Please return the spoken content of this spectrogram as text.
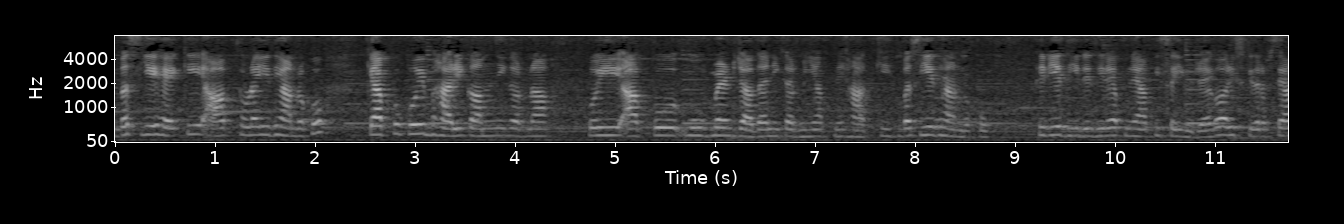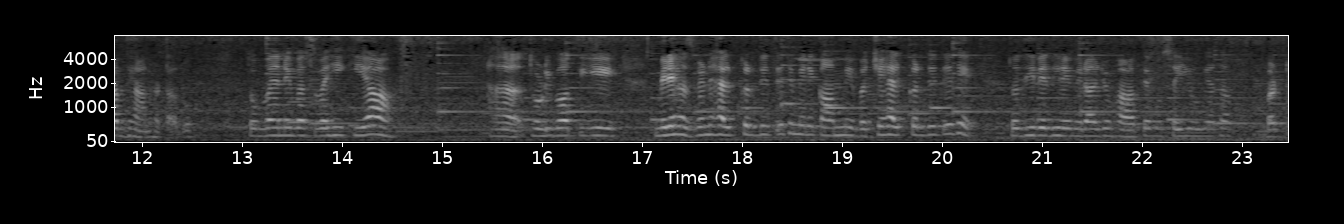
बस ये है कि आप थोड़ा ये ध्यान रखो कि आपको कोई भारी काम नहीं करना, कोई आपको मूवमेंट ज़्यादा नहीं करनी है अपने हाथ की। बस ये ध्यान रखो। फिर ये धीरे धीरे अपने आप ही सही हो जाएगा और इसकी तरफ़ से आप ध्यान हटा दो। तो मैंने बस वही किया। थोड़ी बहुत ये मेरे हस्बैंड हेल्प कर देते थे, मेरे काम में बच्चे हेल्प कर देते थे। तो धीरे धीरे मेरा जो हाथ है वो सही हो गया था। बट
